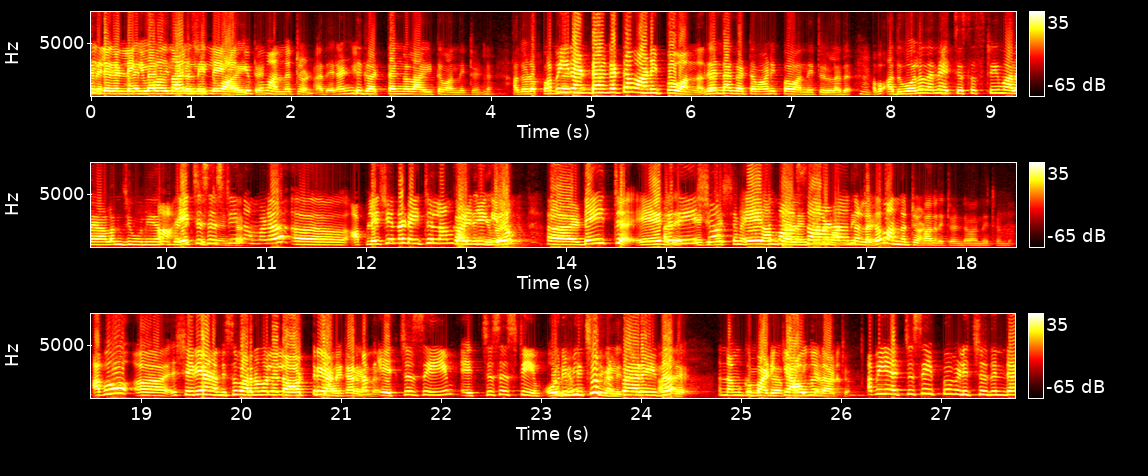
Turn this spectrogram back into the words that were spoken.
ജില്ലകളിലേക്കും. വന്നിട്ടുണ്ട്. അതെ രണ്ട് ഘട്ടങ്ങളായിട്ട് വന്നിട്ടുണ്ട്. അതോടൊപ്പം ഈ രണ്ടാം ഘട്ടമാണ് ഇപ്പൊ വന്നത്. രണ്ടാം ഘട്ടമാണ് ഇപ്പൊ വന്നിട്ടുള്ളത്. അപ്പൊ അതുപോലെ തന്നെ H S S T Malayalam junior H S S T നമ്മൾ അപ്ലൈ ചെയ്യുന്ന ഡേറ്റ് എല്ലാം കഴിഞ്ഞെങ്കിലും ഡേറ്റ് ഏകദേശം വന്നിട്ടുണ്ട്. വന്നിട്ടുണ്ട്. വന്നിട്ടുണ്ട് വന്നിട്ടുണ്ട്. അപ്പോ ശരിയാണ്. മിസ് പറഞ്ഞ പോലെ ലോട്ടറിയാണ്. കാരണം എച്ച് എസ് എയും എച്ച് എസ് എസ് ടിയും ഒരുമിച്ച് പ്രിപ്പയർ ചെയ്ത് നമുക്ക് പഠിക്കാവുന്നതാണ്. അപ്പൊ ഈ എച്ച് എസ് സി ഇപ്പൊ വിളിച്ചതിന്റെ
